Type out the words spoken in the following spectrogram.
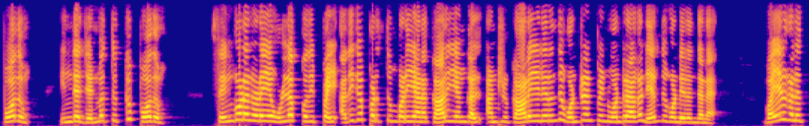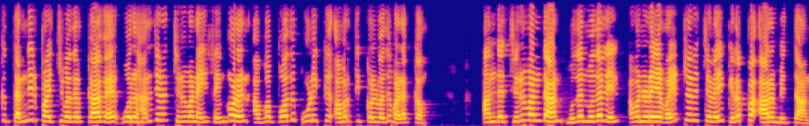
போதும். இந்த ஜென்மத்துக்கு போதும். செங்கோடனுடைய உள்ள கொதிப்பை அதிகப்படுத்தும்படியான காரியங்கள் அன்று காலையிலிருந்து ஒன்றன் பின் ஒன்றாக நேர்ந்து கொண்டிருந்தன. வயல்களுக்கு தண்ணீர் பாய்ச்சுவதற்காக ஒரு ஹரிஜன சிறுவனை செங்கோடன் அவ்வப்போது கூலிக்கு அமர்த்தி கொள்வது வழக்கம். அந்த சிறுவன்தான் முதன் முதலில் அவனுடைய வயிற்றெரிச்சலை கிளப்ப ஆரம்பித்தான்.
